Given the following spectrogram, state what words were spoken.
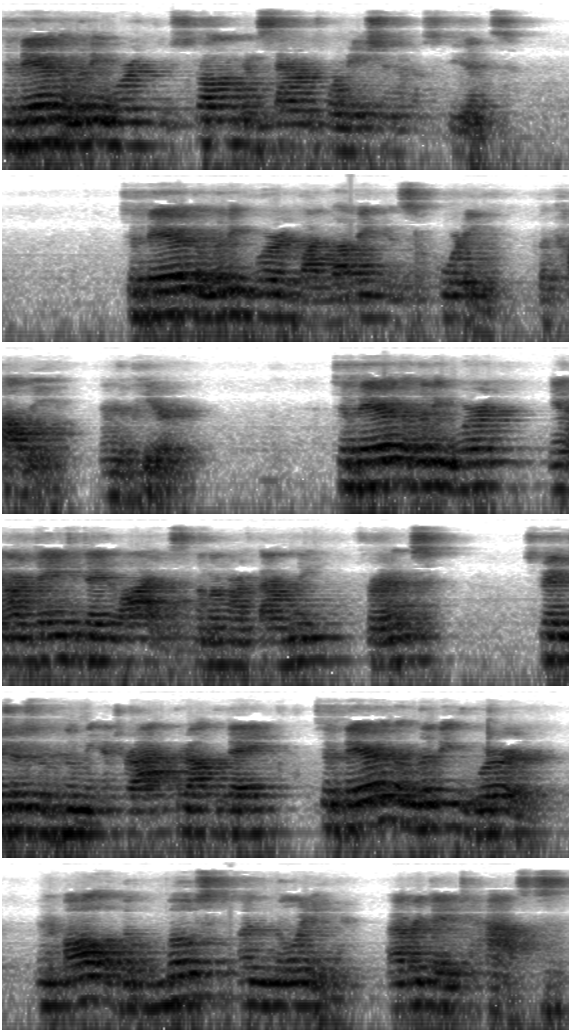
to bear the living word through strong and sound formation of students, to bear the living word by loving and supporting the colleague and the peer, to bear the living word in our day to day lives among our family, friends, strangers with whom we interact throughout the day, to bear the living word in all of the most annoying everyday tasks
